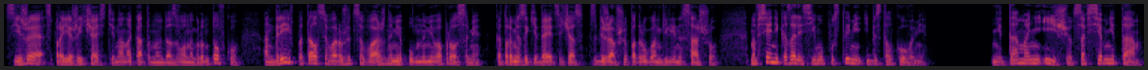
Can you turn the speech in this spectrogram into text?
Съезжая с проезжей части на накатанную до звона грунтовку, Андреев пытался вооружиться важными умными вопросами, которыми закидает сейчас сбежавшую подругу Ангелины Сашу, но все они казались ему пустыми и бестолковыми. Не там они ищут, совсем не там.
